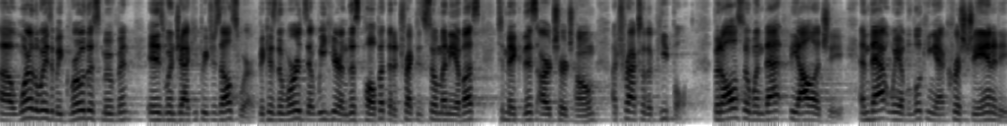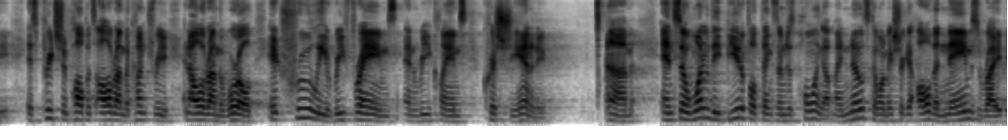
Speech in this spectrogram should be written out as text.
Uh, one of the ways that we grow this movement is when Jackie preaches elsewhere, because the words that we hear in this pulpit that attracted so many of us to make this our church home attracts other people. But also when that theology and that way of looking at Christianity is preached in pulpits all around the country and all around the world, it truly reframes and reclaims Christianity. Um, and so, one of the beautiful things, I'm just pulling up my notes because I want to make sure I get all the names right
